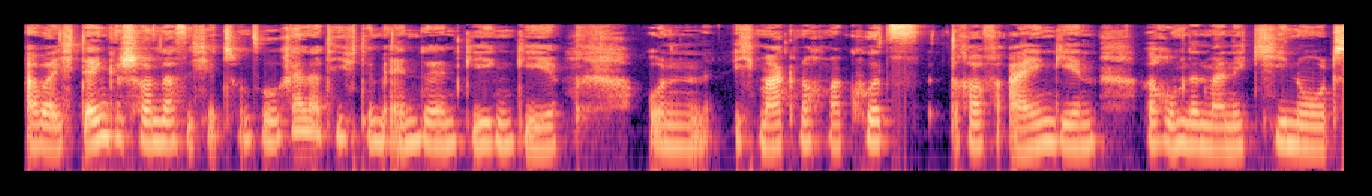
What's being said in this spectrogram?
Aber ich denke schon, dass ich jetzt schon so relativ dem Ende entgegengehe. Und ich mag noch mal kurz darauf eingehen, warum denn meine Keynote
